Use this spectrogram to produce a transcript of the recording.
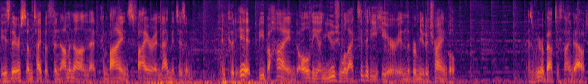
Is there some type of phenomenon that combines fire and magnetism? And could it be behind all the unusual activity here in the Bermuda Triangle? As we're about to find out,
